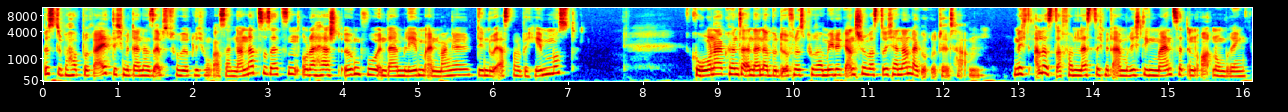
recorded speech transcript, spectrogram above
Bist du überhaupt bereit, dich mit deiner Selbstverwirklichung auseinanderzusetzen oder herrscht irgendwo in deinem Leben ein Mangel, den du erstmal beheben musst? Corona könnte an deiner Bedürfnispyramide ganz schön was durcheinander gerüttelt haben. Nicht alles davon lässt sich mit einem richtigen Mindset in Ordnung bringen,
